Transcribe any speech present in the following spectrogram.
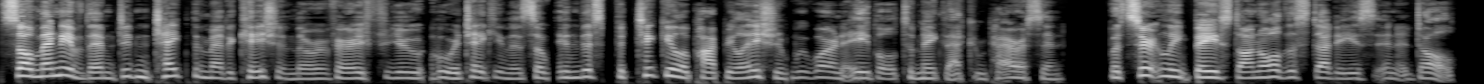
So many of them didn't take the medication. There were very few who were taking this. So, in this particular population, we weren't able to make that comparison. But certainly, based on all the studies in adults,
